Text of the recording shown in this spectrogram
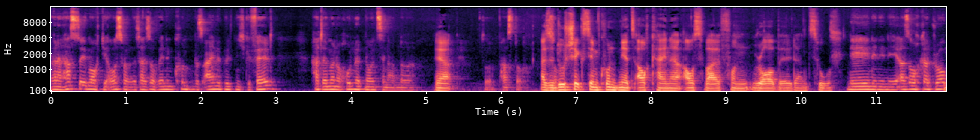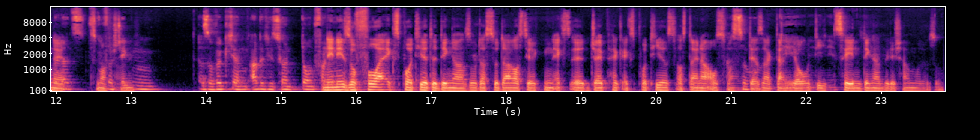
Aber dann hast du eben auch die Auswahl. Das heißt, auch wenn dem Kunden das eine Bild nicht gefällt, hat er immer noch 119 andere. Ja. So, passt doch. Also so. du schickst dem Kunden jetzt auch keine Auswahl von RAW-Bildern zu? Nee, nee, nee, nee. Also auch gerade RAW-Bilder nee, zu verschicken, also wirklich an alle, die es hören, don't fuck. Nee, nee, so vorexportierte Dinger, so dass du daraus direkt ein Ex äh, JPEG exportierst aus deiner Auswahl. So, der sagt dann, nee, yo, die nee, zehn Dinger will ich haben oder so. Nee,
